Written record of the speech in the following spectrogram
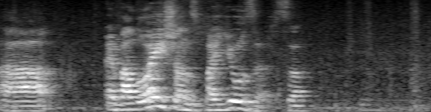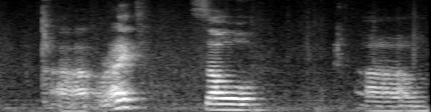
uh, evaluations by users. Uh, right? So, um,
